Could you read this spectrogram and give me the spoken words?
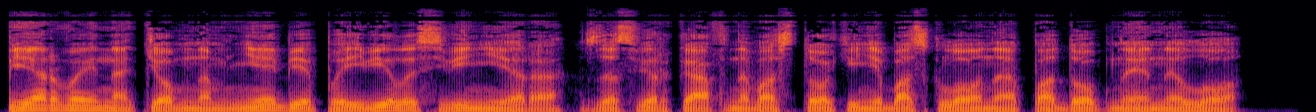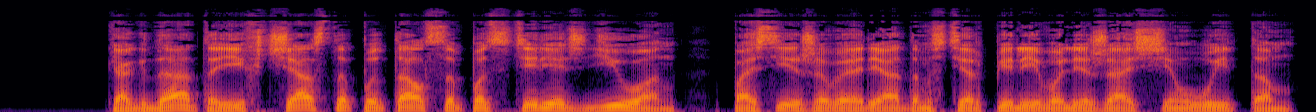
Первой на темном небе появилась Венера, засверкав на востоке небосклона, подобное НЛО. Когда-то их часто пытался подстеречь Дьюан, посиживая рядом с терпеливо лежащим Уитом.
